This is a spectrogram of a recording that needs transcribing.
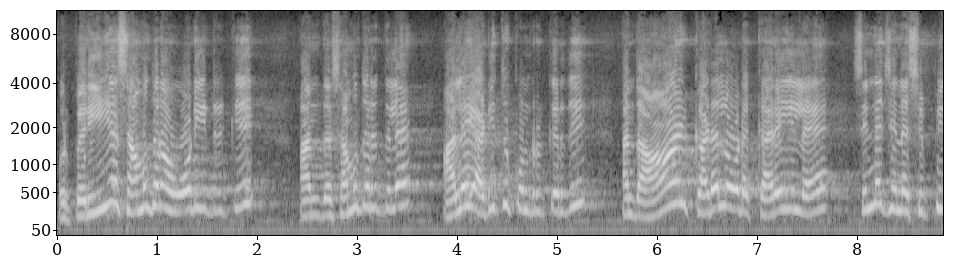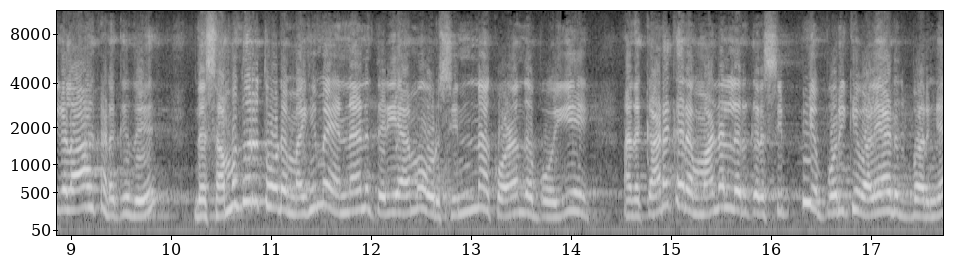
ஒரு பெரிய சமுதிரம் ஓடிட்டு இருக்கு அந்த சமுதிரத்தில் அலை அடித்து கொண்டிருக்கிறது. அந்த ஆழ் கடலோட சின்ன சின்ன சிப்பிகளாக கிடக்குது. இந்த சமுதிரத்தோட மகிமை என்னன்னு தெரியாம ஒரு சின்ன குழந்தை போய் அந்த கடற்கரை மணல்ல இருக்கிற சிப்பியை பொறுக்கி விளையாடுது பாருங்க.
